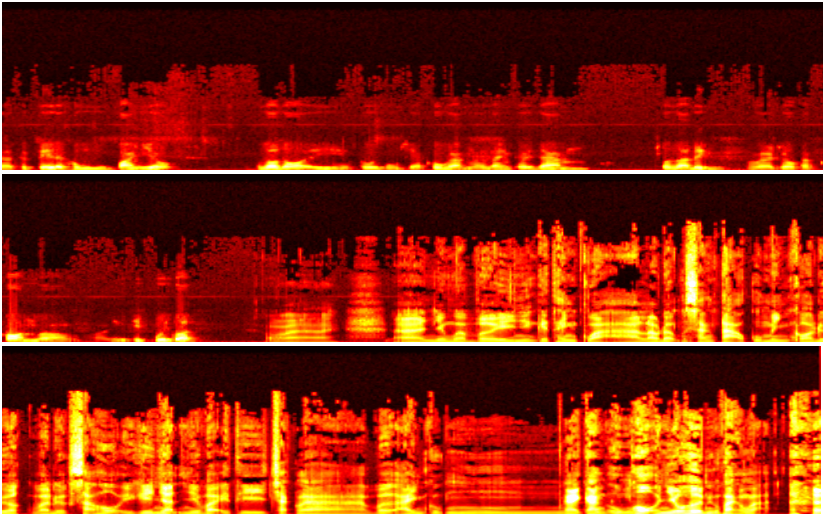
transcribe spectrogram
uh, thực tế là không quá nhiều. Do đó thì tôi cũng sẽ cố gắng là dành thời gian cho gia đình và cho các con vào những dịp cuối tuần và à, nhưng mà với những cái thành quả lao động sáng tạo của mình có được và được xã hội ghi nhận như vậy thì chắc là vợ anh cũng ngày càng ủng hộ nhiều hơn có phải không ạ?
